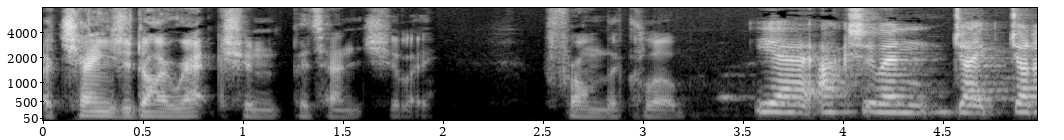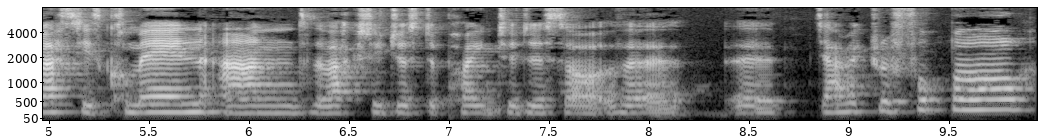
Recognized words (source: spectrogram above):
a change of direction potentially from the club. Yeah, actually, when John Askey's come in and they've actually just appointed a sort of a, a director of football,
